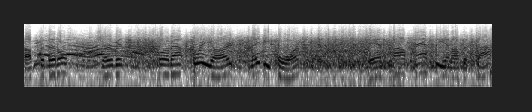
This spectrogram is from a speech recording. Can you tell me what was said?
Up the middle. Skirvin for about three yards, maybe four. And Tom Massey in on the stop.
